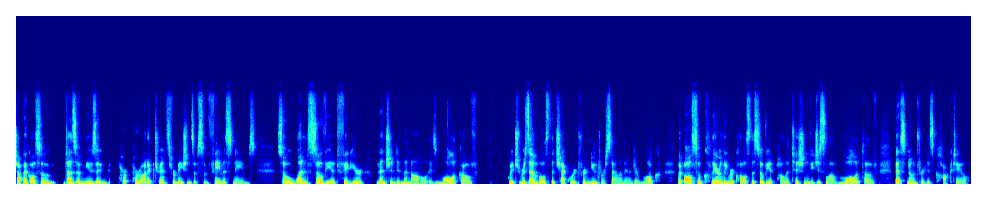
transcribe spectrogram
Čapek also does amusing par- parodic transformations of some famous names. So, one Soviet figure mentioned in the novel is Molokov, which resembles the Czech word for newt or salamander, mlok, but also clearly recalls the Soviet politician Vyacheslav Molotov, best known for his cocktail.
